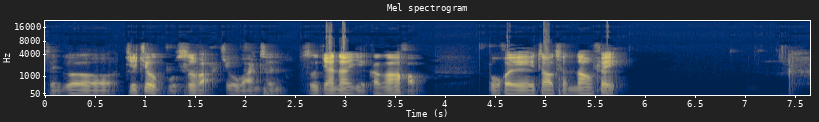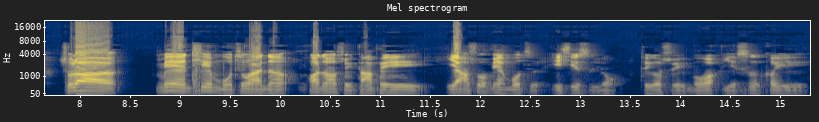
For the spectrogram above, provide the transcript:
整个急救补湿法就完成，时间呢也刚刚好，不会造成浪费。除了面贴膜之外呢，化妆水搭配压缩面膜纸一起使用，这个水膜也是可以。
